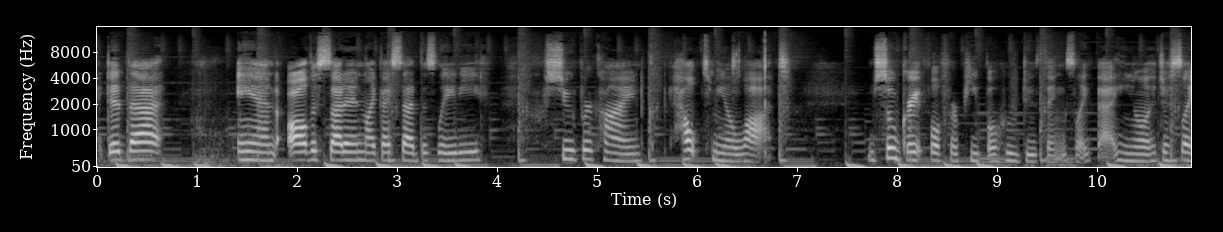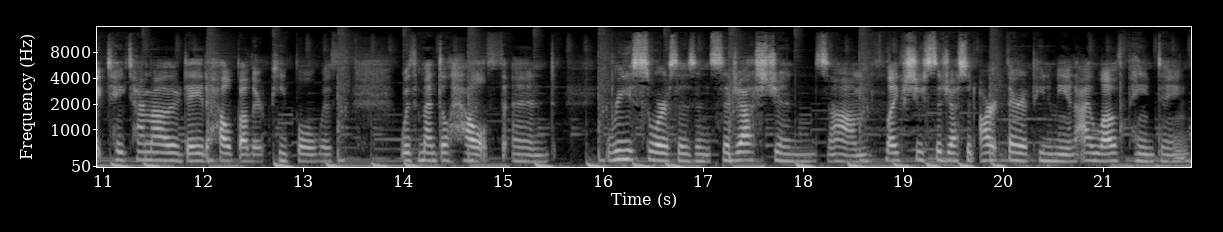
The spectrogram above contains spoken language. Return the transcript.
I did that. And all of a sudden, like I said, this lady, super kind, helped me a lot. I'm so grateful for people who do things like that. You know, just like take time out of their day to help other people with with mental health and resources and suggestions. Um, like she suggested art therapy to me, and I love painting.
